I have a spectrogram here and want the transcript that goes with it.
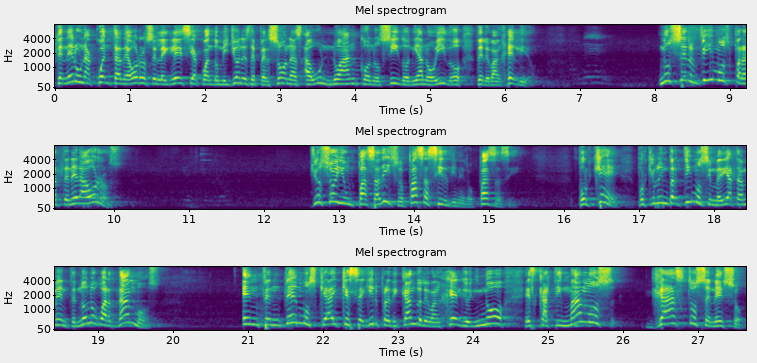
tener una cuenta de ahorros en la iglesia cuando millones de personas aún no han conocido ni han oído del Evangelio. No servimos para tener ahorros. Yo soy un pasadizo, pasa así el dinero, pasa así. ¿Por qué? Porque lo invertimos inmediatamente, no lo guardamos. Entendemos que hay que seguir predicando el Evangelio y no escatimamos gastos en eso.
